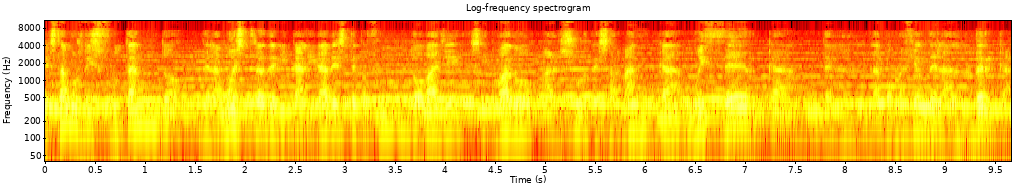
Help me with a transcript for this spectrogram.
Estamos disfrutando de la muestra de vitalidad de este profundo valle situado al sur de Salamanca, muy cerca de la población de la Alberca.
